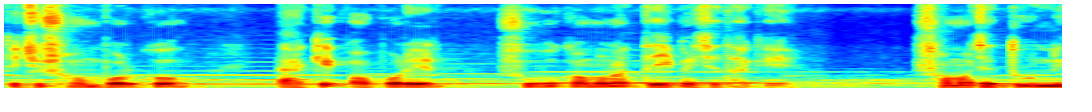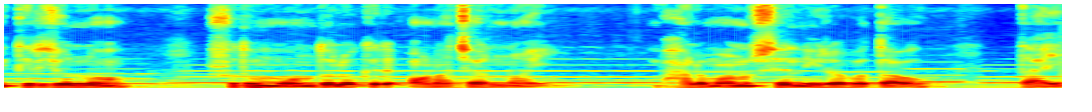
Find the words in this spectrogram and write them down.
কিছু সম্পর্ক একে অপরের শুভকামনাতেই বেঁচে থাকে। সমাজে দুর্নীতির জন্য শুধু মন্দ লোকের অনাচার নয়, ভালো মানুষের নীরবতাও তাই।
